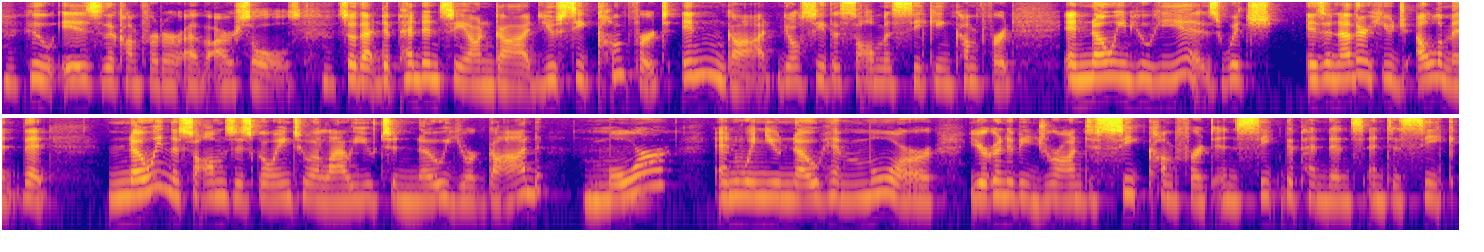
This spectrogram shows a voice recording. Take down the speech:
hmm. who is the comforter of our souls. Hmm. So that dependency on God, you seek comfort in God. You'll see the psalmist seeking comfort in knowing who he is, which is another huge element that knowing the Psalms is going to allow you to know your God more. And when you know him more, you're going to be drawn to seek comfort and seek dependence and to seek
